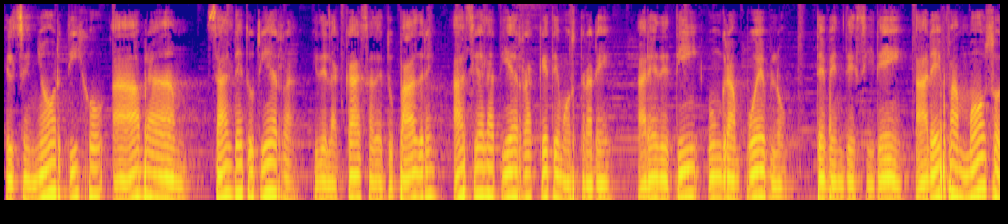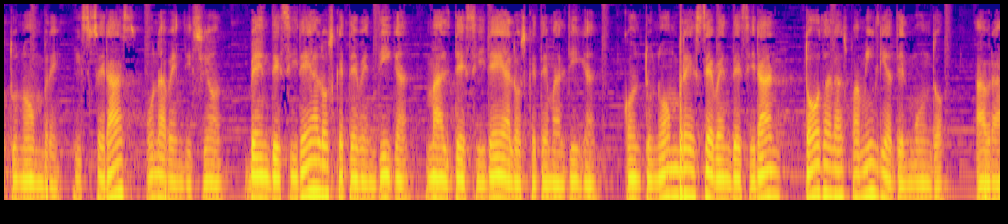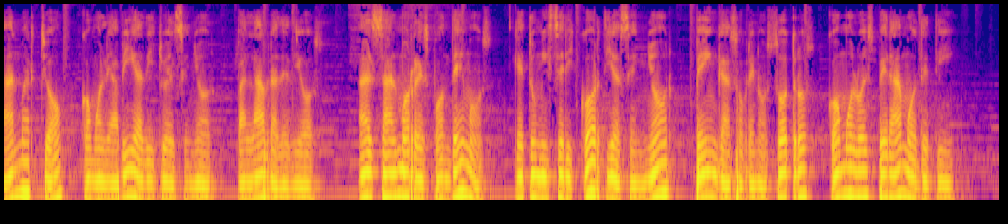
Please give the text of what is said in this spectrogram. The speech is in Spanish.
el Señor dijo a Abraham, sal de tu tierra y de la casa de tu padre hacia la tierra que te mostraré. Haré de ti un gran pueblo te bendeciré, haré famoso tu nombre y serás una bendición. Bendeciré a los que te bendigan, maldeciré a los que te maldigan. Con tu nombre se bendecirán todas las familias del mundo. Abraham marchó como le había dicho el Señor, palabra de Dios. Al salmo respondemos, que tu misericordia, Señor, venga sobre nosotros como lo esperamos de ti.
